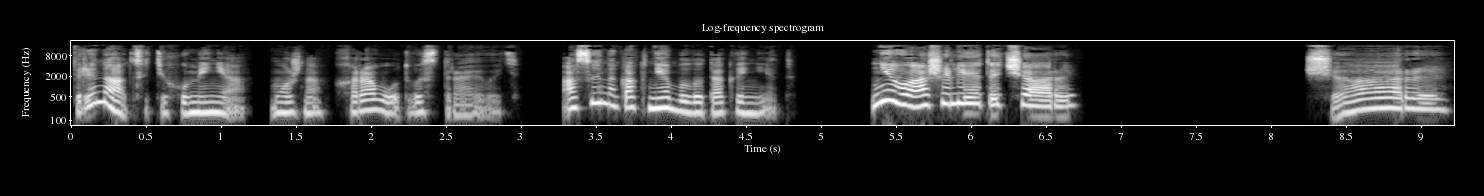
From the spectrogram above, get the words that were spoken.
Тринадцать их у меня, можно хоровод выстраивать. А сына как не было, так и нет. Не ваши ли это чары? Чары,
